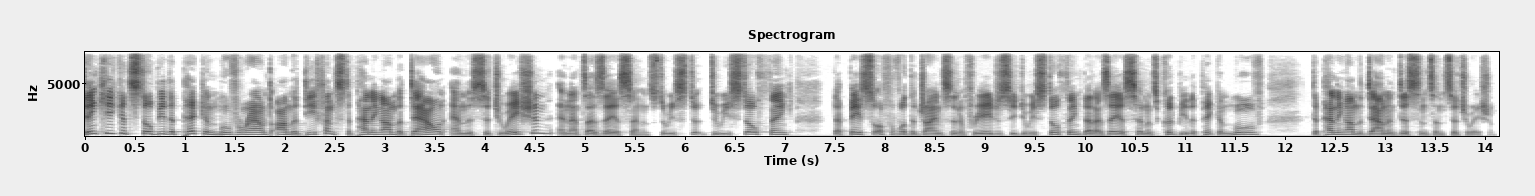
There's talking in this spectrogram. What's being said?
Think he could still be the pick and move around on the defense depending on the down and the situation, and that's Isaiah Simmons. Do we st- do we still think that based off of what the Giants did in free agency, do we still think that Isaiah Simmons could be the pick and move depending on the down and distance and situation?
